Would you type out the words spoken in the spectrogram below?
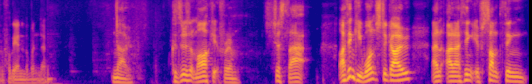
before the end of the window? No, because there isn't market for him. It's just that. I think he wants to go, and and I think if something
